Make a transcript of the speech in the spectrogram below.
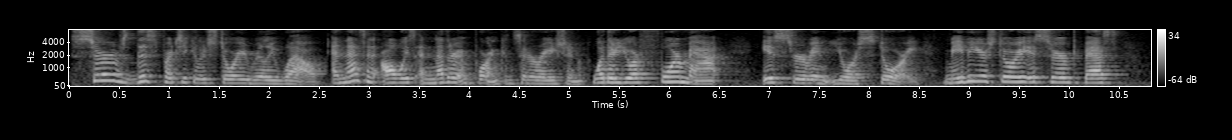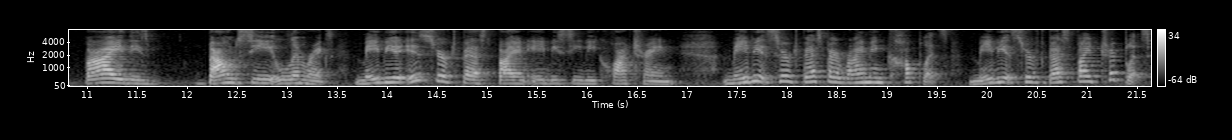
serves this particular story really well. And that's an, always another important consideration, whether your format is serving your story. Maybe your story is served best by these bouncy limericks. Maybe it is served best by an ABCB quatrain. Maybe it's served best by rhyming couplets. Maybe it's served best by triplets.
